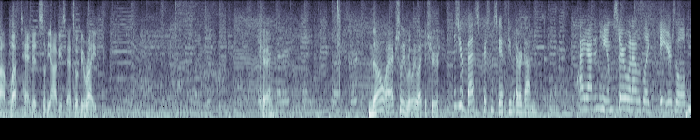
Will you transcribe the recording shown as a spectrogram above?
I'm left-handed, so the obvious answer would be right. Okay. that better than the shirt? No, I actually really like the shirt. What is your best Christmas gift you've ever gotten? I got a hamster when I was like eight years old. So,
